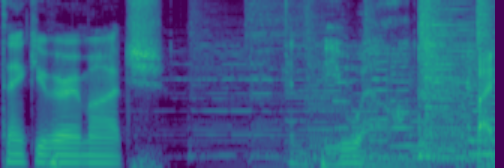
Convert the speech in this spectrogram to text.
Thank you very much, and be well. Bye.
